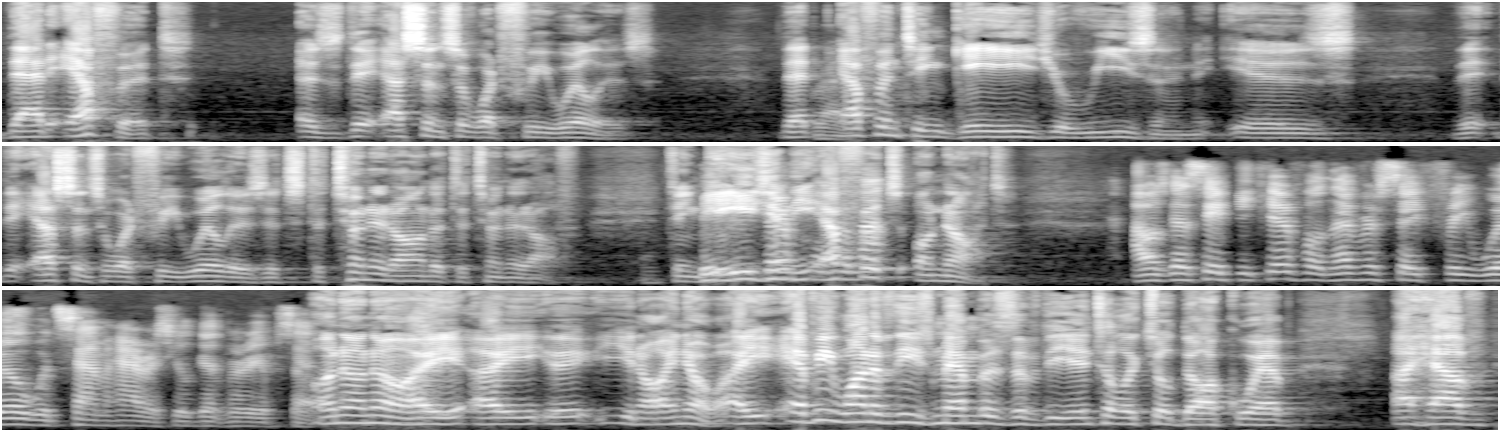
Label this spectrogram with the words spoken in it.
that effort as the essence of what free will is. That right. effort to engage your reason is the, the essence of what free will is. It's to turn it on or to turn it off. To engage in the effort or not. I was going to say, be careful. Never say free will with Sam Harris. You'll get very upset. Oh no, no. I, I, you know, I know. I every one of these members of the intellectual dark web, I have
